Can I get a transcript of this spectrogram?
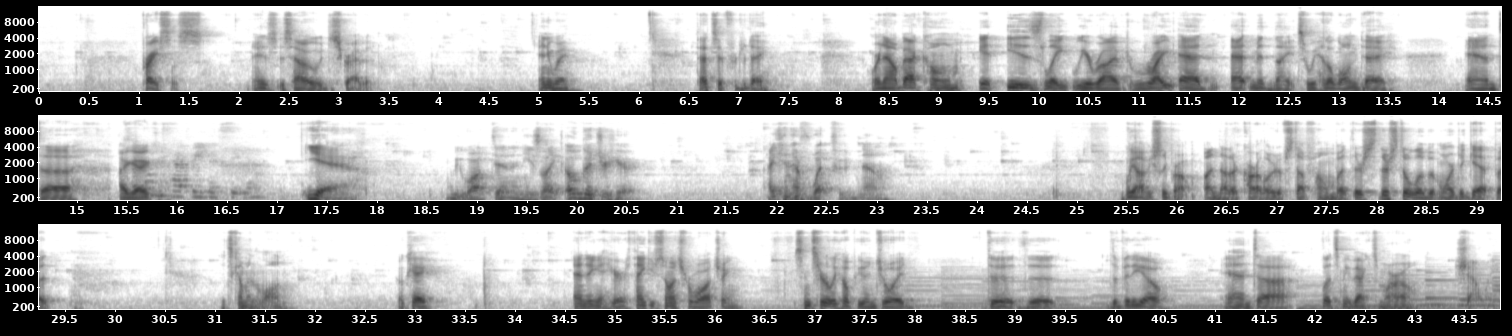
Priceless is is how I would describe it. Anyway that's it for today. We're now back home. It is late. We arrived right at at midnight so we had a long day. And uh I got I'm happy to see you. yeah. We walked in and he's like oh good you're here I can have wet food now. We obviously brought another carload of stuff home, but there's there's still a little bit more to get, but it's coming along. Okay. Ending it here. Thank you so much for watching. Sincerely hope you enjoyed the the the video and uh, let's meet back tomorrow, shall we?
